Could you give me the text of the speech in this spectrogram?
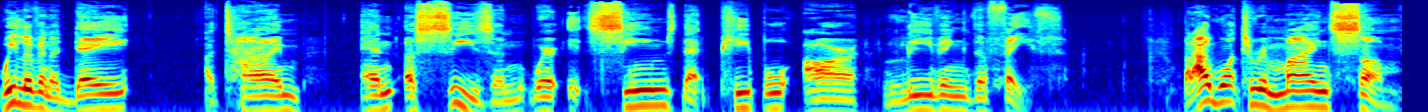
We live in a day, a time, and a season where it seems that people are leaving the faith. But I want to remind some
